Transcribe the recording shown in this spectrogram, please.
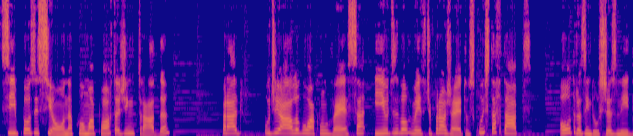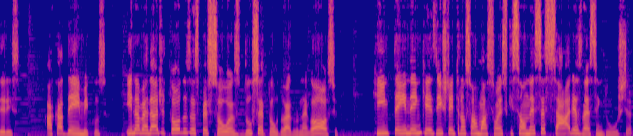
se posiciona como a porta de entrada para o diálogo, a conversa e o desenvolvimento de projetos com startups, outras indústrias líderes, acadêmicos e, na verdade, todas as pessoas do setor do agronegócio que entendem que existem transformações que são necessárias nessa indústria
